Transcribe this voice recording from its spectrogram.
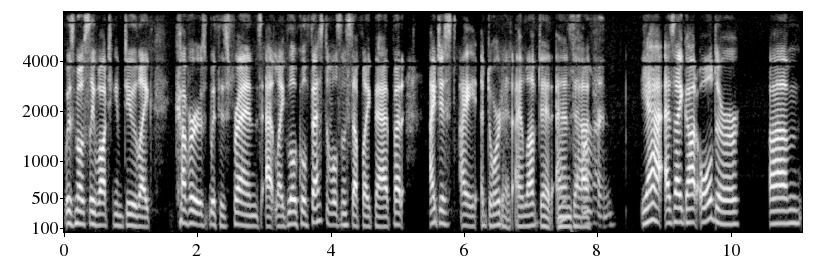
was mostly watching him do like covers with his friends at like local festivals and stuff like that. But I just I adored it. I loved it. And uh, yeah, as I got older, um,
